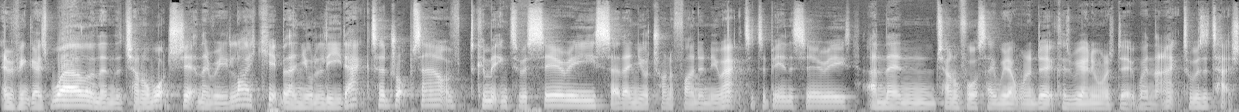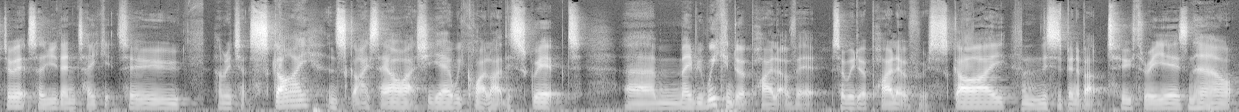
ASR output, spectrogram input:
everything goes well, and then the channel watches it and they really like it, but then your lead actor drops out of committing to a series, so then you're trying to find a new actor to be in the series, and then Channel 4 say we don't want to do it because we only want to do it when the actor was attached to it, so you then take it to how many cha- Sky, and Sky say, oh, actually, yeah, we quite like this script. Um, maybe we can do a pilot of it. So we do a pilot for Sky. And this has been about two, three years now.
